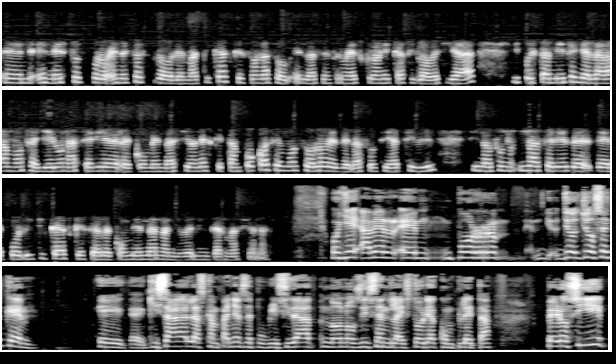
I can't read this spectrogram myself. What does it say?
en, estos en estas problemáticas que son las, las enfermedades crónicas y la obesidad y pues también señalábamos ayer una serie de recomendaciones que tampoco hacemos solo desde la sociedad civil, sino una serie de, políticas que se recomiendan a nivel internacional. Oye, a ver, em, por yo, yo sé que eh, eh, quizá las campañas de publicidad no nos dicen la historia completa, pero sí,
